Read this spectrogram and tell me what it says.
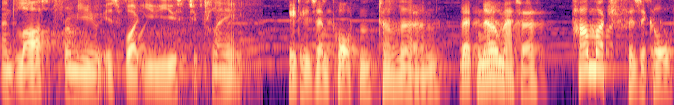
and lost from you is what you used to claim. It is important to learn that no matter how much physical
